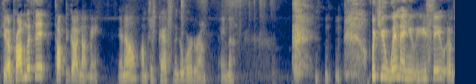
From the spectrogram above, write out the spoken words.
If you got a problem with it, talk to God, not me. You know, I'm just passing the good word around. Amen. but you women, you, you see, um,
